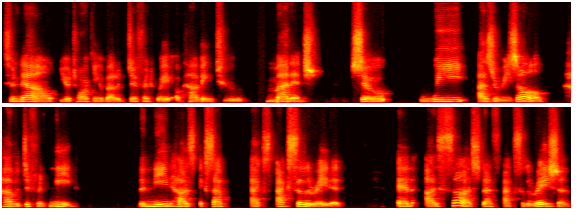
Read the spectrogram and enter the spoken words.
So now you're talking about a different way of having to manage. So we, as a result, have a different need. The need has accept, accelerated. And as such, that acceleration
